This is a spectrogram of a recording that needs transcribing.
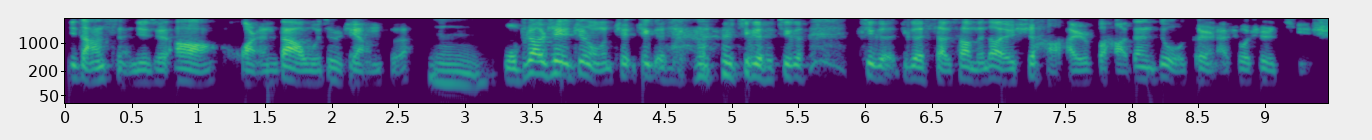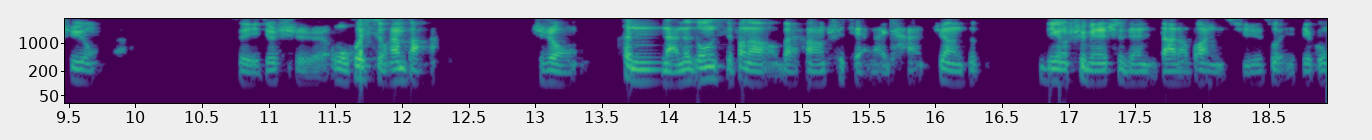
一早上起来就觉得哦，恍然大悟，就是这样子。嗯，我不知道这这种这这个这个这个这个这个小窍门到底是好还是不好，但对我个人来说是挺适用的。所以就是我会喜欢把这种很难的东西放到晚上睡前来看，这样子利用睡眠的时间，大脑帮你去做一些工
